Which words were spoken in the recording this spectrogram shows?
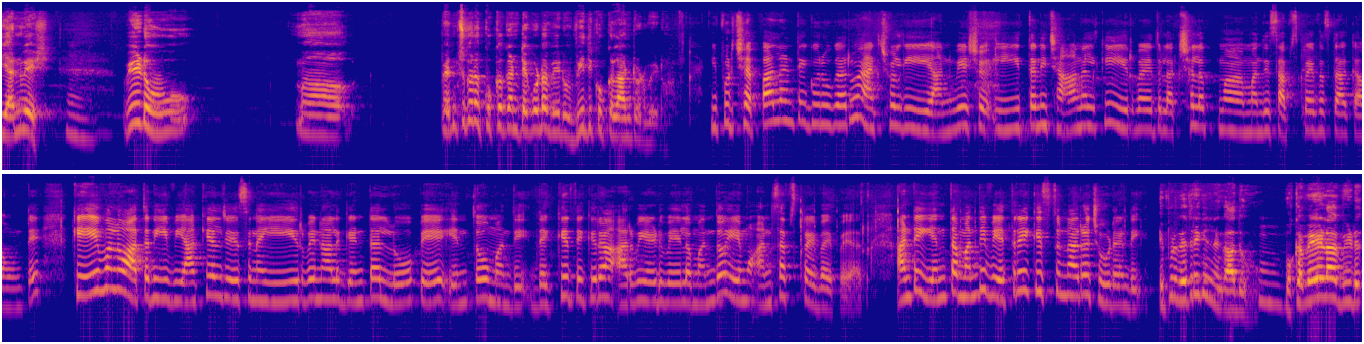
ఈ అన్వేష్. వీడు పెంచుకునే కుక్క కంటే కూడా వీడు వీధి కుక్క లాంటివాడు వీడు. ఇప్పుడు చెప్పాలంటే గురుగారు యాక్చువల్గా ఈ అన్వేష్ ఈ ఇతని ఛానల్కి ఇరవై ఐదు లక్షల మంది సబ్స్క్రైబర్స్ దాకా ఉంటే కేవలం అతని ఈ వ్యాఖ్యలు చేసిన ఈ ఇరవై నాలుగు గంటల లోపే ఎంతో మంది దగ్గర దగ్గర అరవై ఏడు వేల మందో ఏమో అన్సబ్స్క్రైబ్ అయిపోయారు. అంటే ఎంతమంది వ్యతిరేకిస్తున్నారో చూడండి. ఇప్పుడు వ్యతిరేకించడం కాదు. ఒకవేళ వీడు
